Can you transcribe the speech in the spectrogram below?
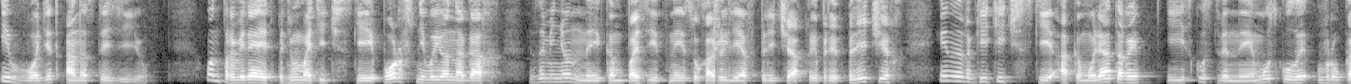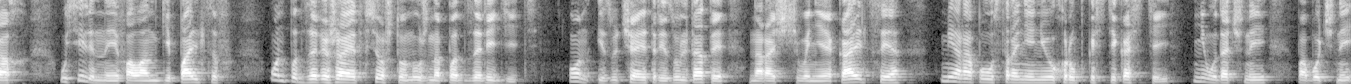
и вводит анестезию. Он проверяет пневматические поршни в ее ногах, замененные композитные сухожилия в плечах и предплечьях, энергетические аккумуляторы и искусственные мускулы в руках, усиленные фаланги пальцев. Он подзаряжает все, что нужно подзарядить. Он изучает результаты наращивания кальция, мера по устранению хрупкости костей, неудачный побочный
